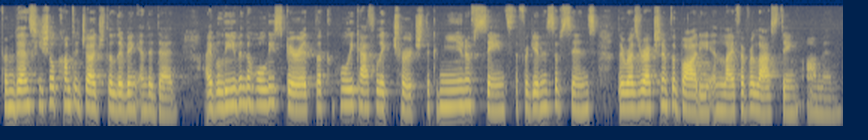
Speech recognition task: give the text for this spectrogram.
From thence he shall come to judge the living and the dead. I believe in the Holy Spirit, the Holy Catholic Church, the communion of saints, the forgiveness of sins, the resurrection of the body, and life everlasting. Amen.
